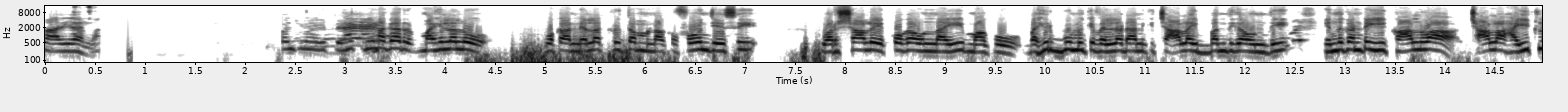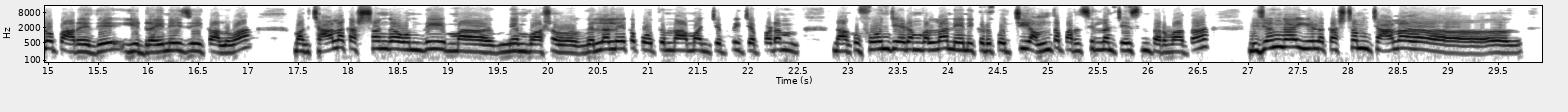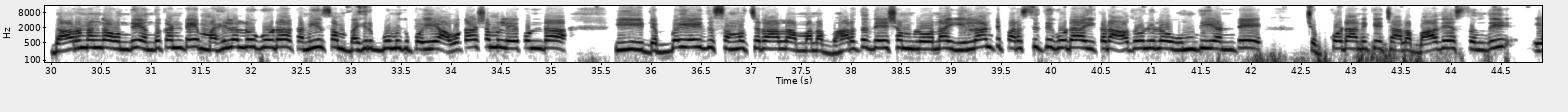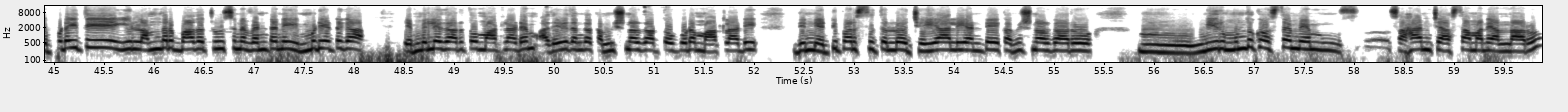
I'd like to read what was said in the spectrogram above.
సాధియాలి. నగర్ మహిళలు ఒక నెల క్రితం నాకు ఫోన్ చేసి వర్షాలు ఎక్కువగా ఉన్నాయి. మాకు బహిర్భూమికి వెళ్ళడానికి చాలా ఇబ్బందిగా ఉంది. ఎందుకంటే ఈ కాలువ చాలా హైట్లో పారేది. ఈ డ్రైనేజీ కాలువ మాకు చాలా కష్టంగా ఉంది. మా మేము వర్ష- వెళ్ళలేకపోతున్నాము అని చెప్పి చెప్పడం నాకు ఫోన్ చేయడం వల్ల నేను ఇక్కడికి వచ్చి అంత పరిశీలన చేసిన తర్వాత నిజంగా వీళ్ళ కష్టం చాలా దారుణంగా ఉంది. ఎందుకంటే మహిళలు కూడా కనీసం బహిర్భూమికి పోయే అవకాశం లేకుండా ఈ డెబ్బై ఐదు సంవత్సరాల మన భారతదేశంలోన ఇలాంటి పరిస్థితి కూడా ఇక్కడ ఆదోనిలో ఉంది అంటే చెప్పుకోవడానికి చాలా బాధేస్తుంది. ఎప్పుడైతే వీళ్ళందరి బాధ చూసిన వెంటనే ఇమ్మీడియట్గా ఎమ్మెల్యే గారితో మాట్లాడాం. అదే విధంగా కమిషనర్ గారితో కూడా మాట్లాడి దీన్ని ఎట్టి పరిస్థితుల్లో చేయాలి అంటే కమిషనర్ గారు మీరు ముందుకు వస్తే మేము సహాయం చేస్తామని అన్నారు.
